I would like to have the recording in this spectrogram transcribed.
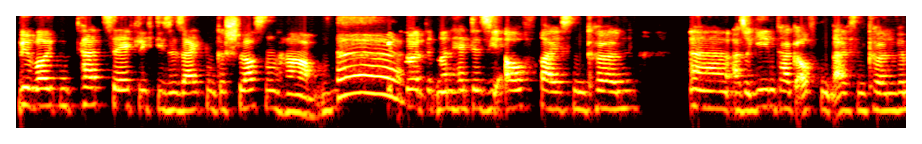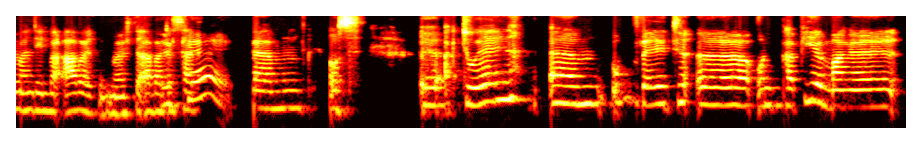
wir wollten tatsächlich diese Seiten geschlossen haben. Ah. Bedeutet, man hätte sie aufreißen können, äh, also jeden Tag aufreißen können, wenn man den bearbeiten möchte. Aber okay. das hat ähm, aus äh, aktuellen ähm, Umwelt- äh, und Papiermangel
